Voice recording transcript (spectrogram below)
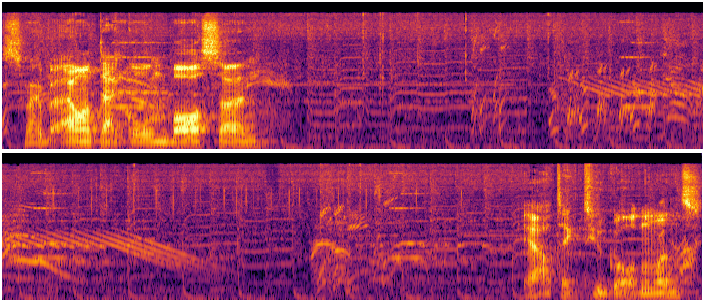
Sorry, but I want that golden ball, son. Yeah, I'll take two golden ones.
